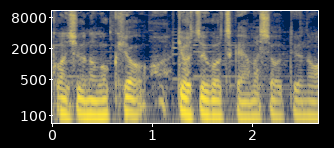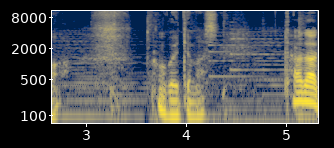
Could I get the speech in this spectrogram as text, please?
今週の目標共通語を使いましょうというのを覚えてます。ただ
